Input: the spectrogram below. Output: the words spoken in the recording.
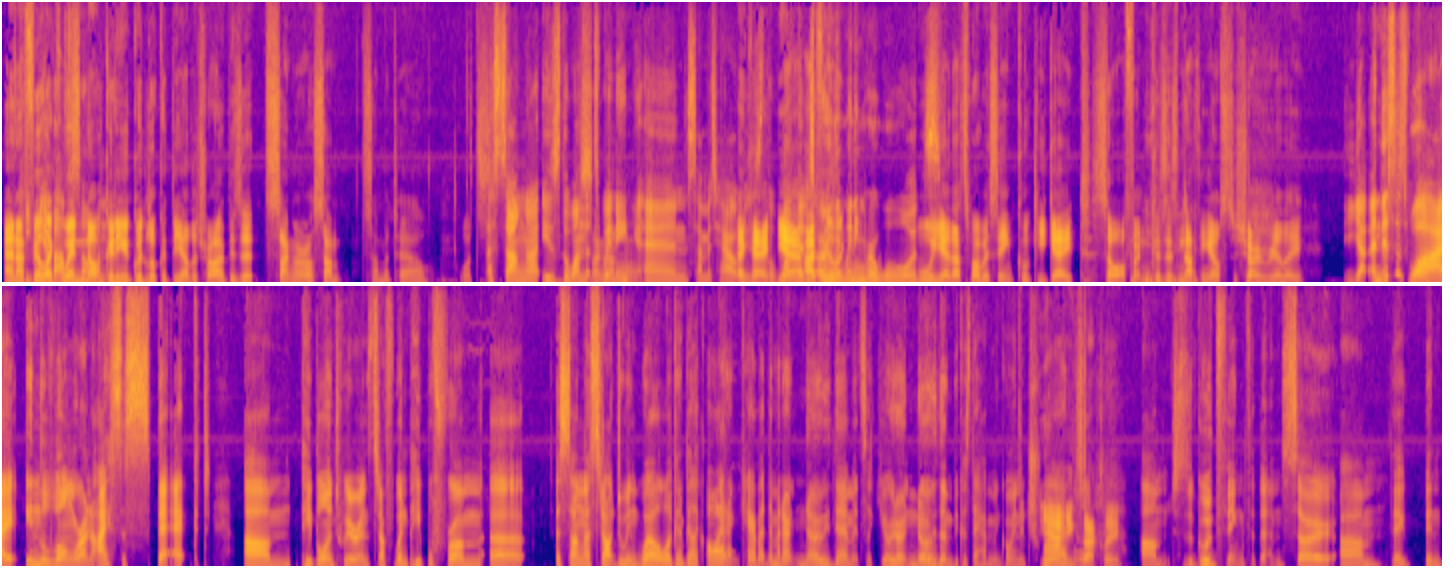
And I feel like we're buffs not getting a good look at the other tribe. Is it Sanger or some Summertown. What's Asanga is the one that's winning, and Samatau Okay, is the yeah, one that is only like- winning rewards. well, yeah, that's why we're seeing Cookie Gate so often because there's nothing else to show really. Yeah, and this is why, in the long run, I suspect um, people on Twitter and stuff, when people from uh, Asanga start doing well, are going to be like, "Oh, I don't care about them. I don't know them." It's like you don't know them because they haven't been going to tribal. Yeah, exactly. Um, which is a good thing for them. So um, they've been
